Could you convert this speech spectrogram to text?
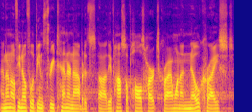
I don't know if you know Philippians 3.10 or not, but it's uh, the Apostle Paul's heart's cry. I want to know Christ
